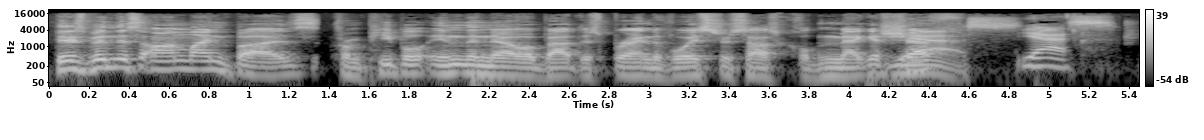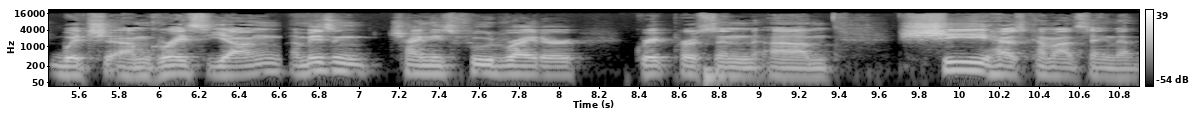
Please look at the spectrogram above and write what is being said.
there's been this online buzz from people in the know about this brand of oyster sauce called Mega Chef yes. Yes. which um, Grace Young, amazing Chinese food writer, great person, um, she has come out saying that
